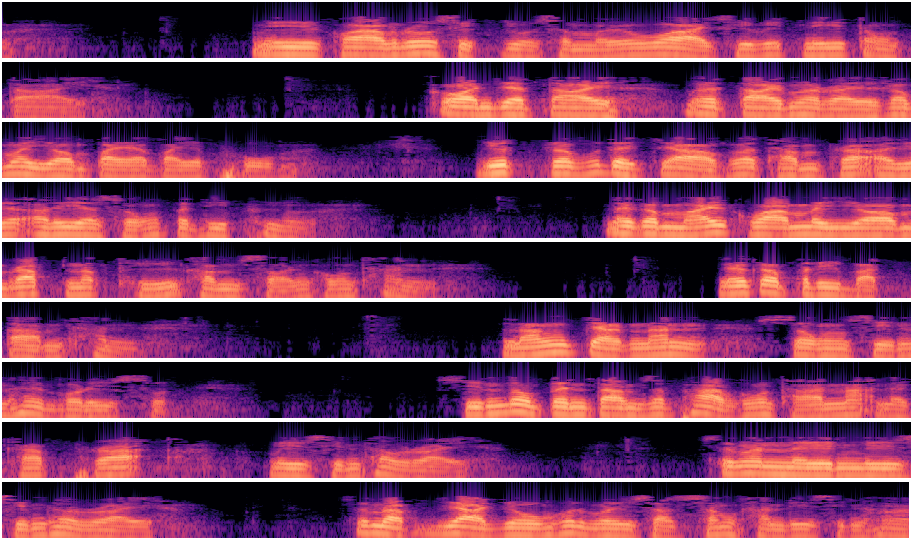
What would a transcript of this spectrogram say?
มีความรู้สึกอยู่เสมอว่าชีวิตนี้ต้องตาย ก่อนจะตายเมื่อตายเมื่อไรเราไม่ยอมไปอบายภูมิ ยึดพระพุทธเจ้าพระธรรมพระอริยสงฆ์เป็นที่พึ่งนั่นก็หมายความไม่ยอมรับนับถือคำสอนของท่าน แล้วก็ปฏิบัติตามท่าน หลังจากนั้นทรงศีลให้บริสุทธิ์ศีลต้องเป็นตามสภาพของฐานะนะครับ พระมีศีลเท่าไหร่ สมณเณรมีศีลเท่าไหร่สำหรับญาติโยมพุทธบริษัทสำคัญที่ศีลห้า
